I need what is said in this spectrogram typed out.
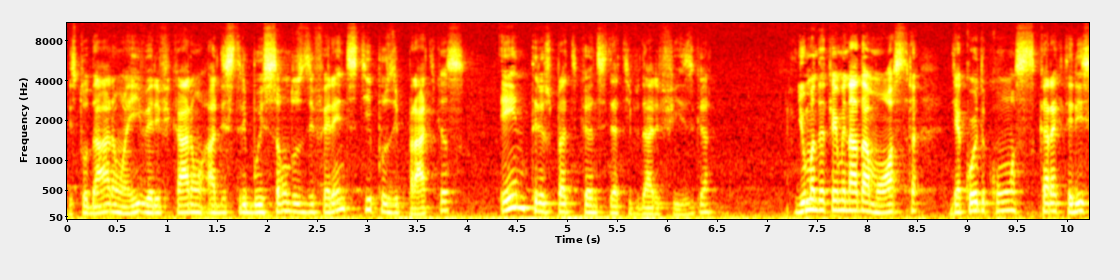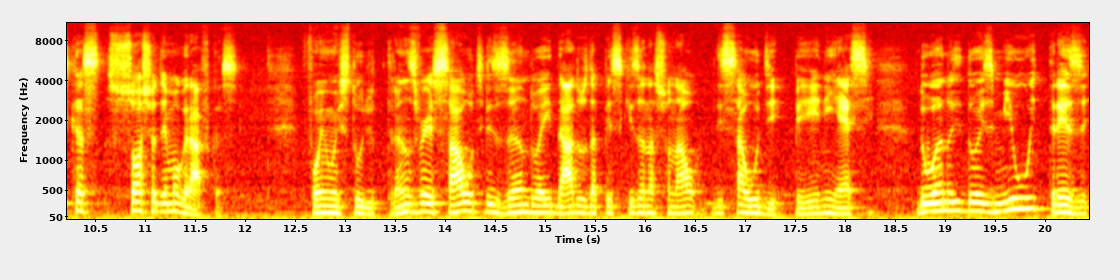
Estudaram aí, verificaram a distribuição dos diferentes tipos de práticas entre os praticantes de atividade física de uma determinada amostra de acordo com as características sociodemográficas. Foi um estudo transversal utilizando aí dados da Pesquisa Nacional de Saúde, PNS, do ano de 2013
